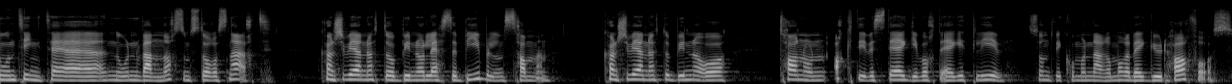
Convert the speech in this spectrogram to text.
noen ting til noen venner som står oss nært. Kanskje vi er nødt til å begynne å lese Bibelen sammen. Kanskje vi er nødt til å begynne å ta noen aktive steg i vårt eget liv, sånn at vi kommer nærmere det Gud har for oss.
